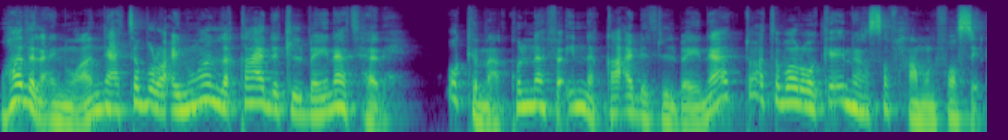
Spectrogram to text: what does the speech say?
وهذا العنوان نعتبره عنوان لقاعدة البيانات هذه. وكما قلنا فإن قاعدة البيانات تعتبر وكأنها صفحة منفصلة.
